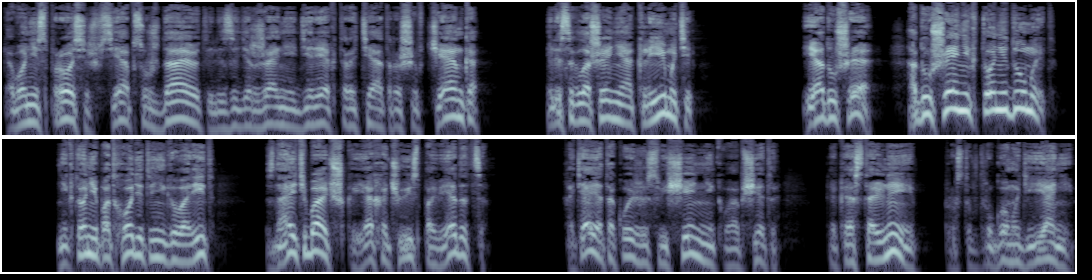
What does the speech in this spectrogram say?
Кого не спросишь, все обсуждают или задержание директора театра Шевченко, или соглашение о климате. И о душе. О душе никто не думает. Никто не подходит и не говорит, «Знаете, батюшка, я хочу исповедаться». Хотя я такой же священник вообще-то, как и остальные, просто в другом одеянии.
